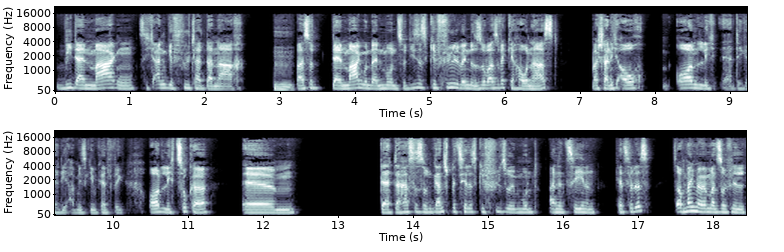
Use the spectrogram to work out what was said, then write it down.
wie dein Magen sich angefühlt hat danach. Mhm. Weißt du, dein Magen und dein Mund, so dieses Gefühl, wenn du sowas weggehauen hast, wahrscheinlich auch ordentlich, ja, Digga, die Amis geben keinen Fick, ordentlich Zucker, ähm, da, da hast du so ein ganz spezielles Gefühl so im Mund, an den Zähnen. Kennst du das? Ist auch manchmal, wenn man so viel,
